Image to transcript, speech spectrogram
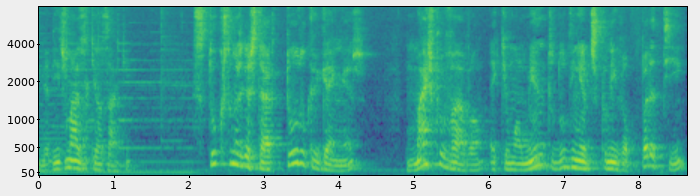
Ainda diz mais o Kiyosaki. Se tu costumas gastar tudo o que ganhas, o mais provável é que um aumento do dinheiro disponível para ti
